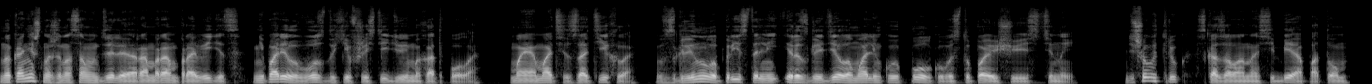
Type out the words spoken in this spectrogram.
но, конечно же, на самом деле Рам-Рам-провидец не парил в воздухе в шести дюймах от пола. Моя мать затихла, взглянула пристальней и разглядела маленькую полку, выступающую из стены. «Дешевый трюк», — сказала она себе, а потом...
